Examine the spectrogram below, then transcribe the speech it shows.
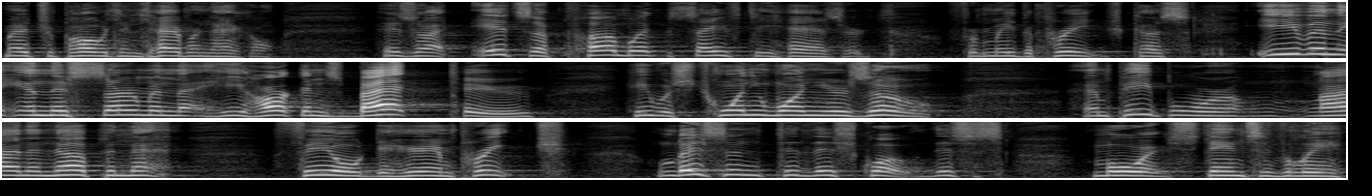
Metropolitan Tabernacle, it's a public safety hazard for me to preach. Because even in this sermon that he harkens back to, he was 21 years old. And people were lining up in that field to hear him preach. Listen to this quote. This is more extensively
